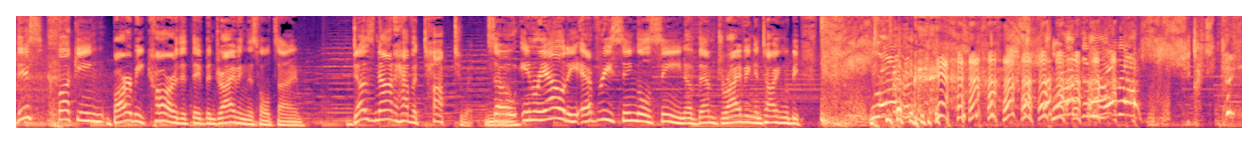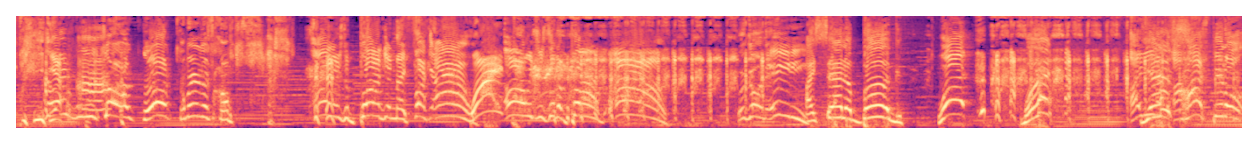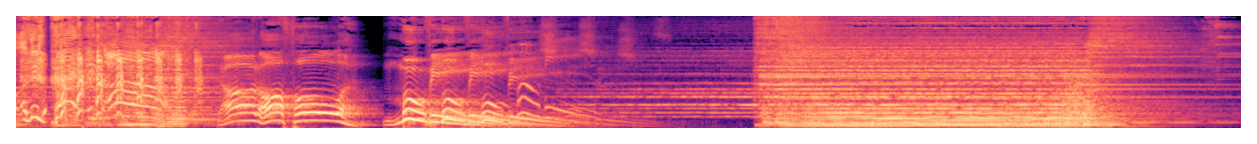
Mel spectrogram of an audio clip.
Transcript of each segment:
this fucking Barbie car that they've been driving this whole time does not have a top to it. So in reality, every single scene of them driving and talking would be. Oh, there's a bug in my fuck. Ow! What? Oh, we just hit a bug. Ow! We're going 80. I said a bug. what? What? I need Yes. a hospital. There's bug. Oh. God awful movie. movie. Movie!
